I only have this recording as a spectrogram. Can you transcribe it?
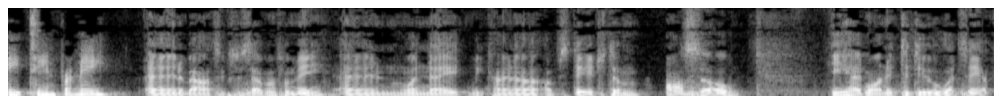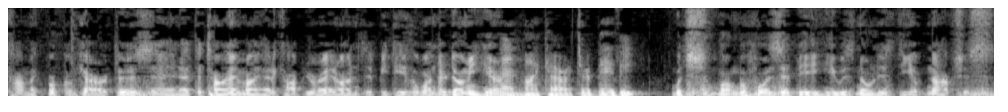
18 for me. And about six or seven for me. And one night we kind of upstaged him. Also, he had wanted to do, let's say, a comic book of characters. And at the time, I had a copyright on Zippy D, the Wonder Dummy here. And my character, baby. Which, long before Zippy, he was known as the Obnoxious.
